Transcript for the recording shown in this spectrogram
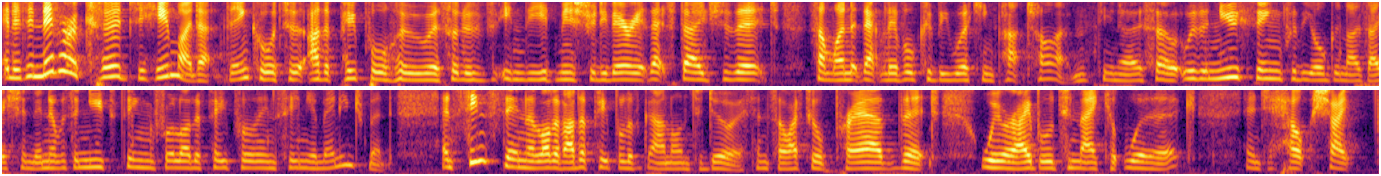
And it had never occurred to him, I don't think, or to other people who were sort of in the administrative area at that stage that someone at that level could be working part time, you know. So it was a new thing for the organisation then. It was a new thing for a lot of people in senior management. And since then, a lot of other people have gone on to do it. And so I feel proud that we were able to make it work and to help shape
